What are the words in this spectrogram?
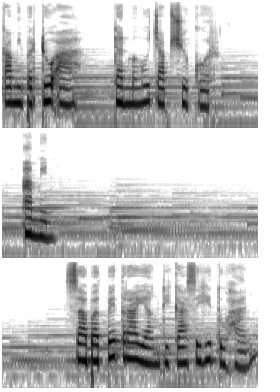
kami berdoa dan mengucap syukur. Amin. Sahabat Petra yang dikasihi Tuhan,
